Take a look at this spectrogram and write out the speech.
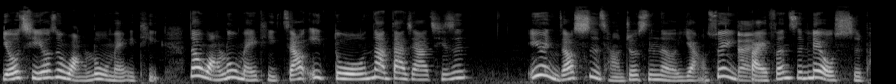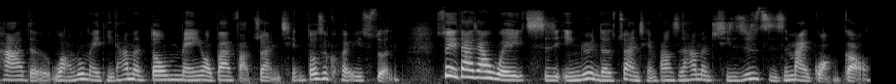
尤其又是网络媒体，那网络媒体只要一多，那大家其实。因为你知道市场就是那样，所以百分之六十趴的网络媒体他们都没有办法赚钱，都是亏损。所以大家维持营运的赚钱方式，他们其实就只是卖广告，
